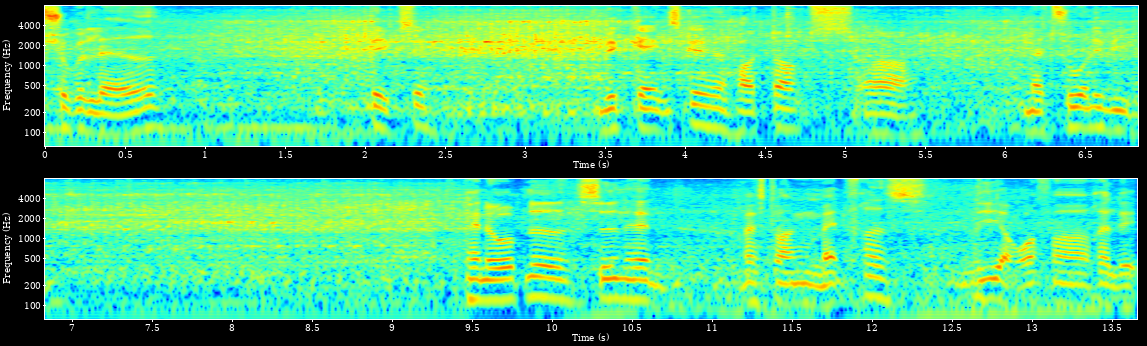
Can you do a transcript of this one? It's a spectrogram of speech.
chokolade, bikse, veganske hotdogs og naturlig vin. Han åbnede sidenhen restauranten Manfreds lige over for Relæ.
